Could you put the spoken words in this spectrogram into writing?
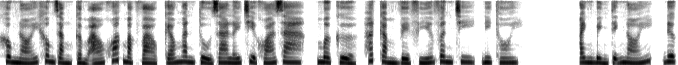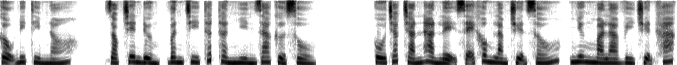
không nói không rằng cầm áo khoác mặc vào, kéo ngăn tủ ra lấy chìa khóa ra, mở cửa, hất cầm về phía Vân Chi, đi thôi. Anh bình tĩnh nói, đưa cậu đi tìm nó. Dọc trên đường, Vân Chi thất thần nhìn ra cửa sổ. Cô chắc chắn Hàn Lệ sẽ không làm chuyện xấu, nhưng mà là vì chuyện khác.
